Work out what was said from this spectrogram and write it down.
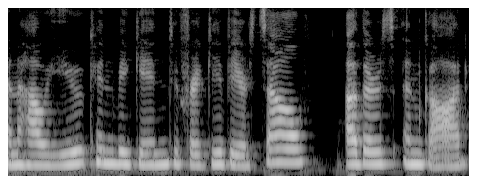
and how you can begin to forgive yourself, others, and God.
